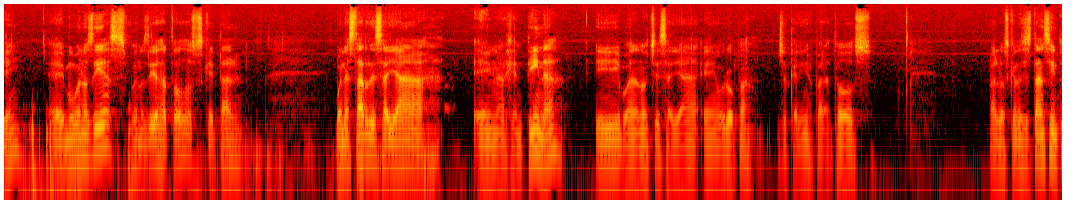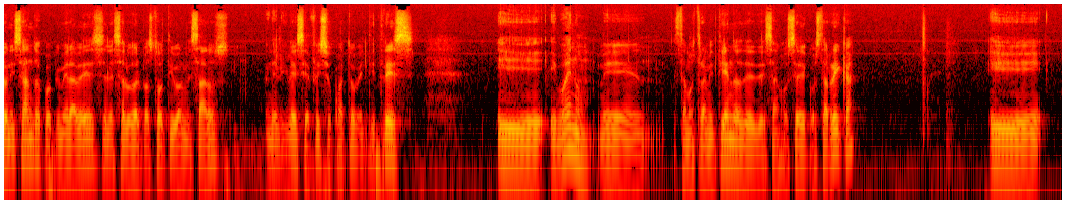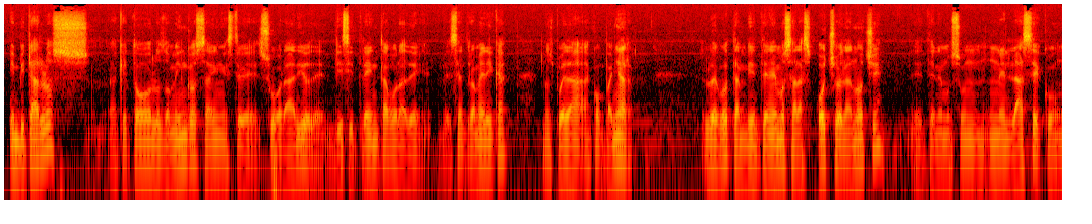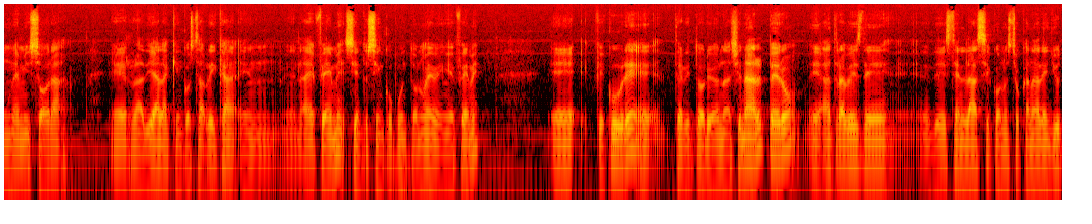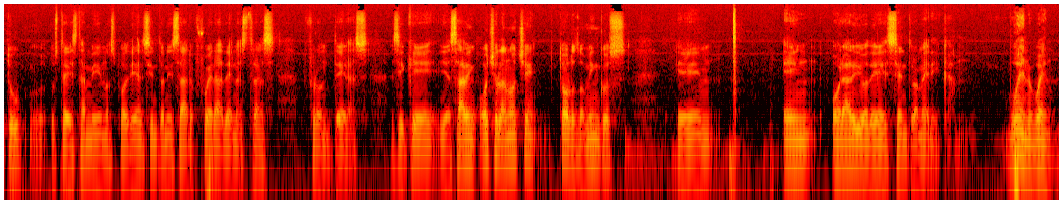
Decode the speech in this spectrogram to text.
Bien, eh, muy buenos días, buenos días a todos, ¿qué tal? Buenas tardes allá en Argentina y buenas noches allá en Europa. Mucho cariño para todos. Para los que nos están sintonizando por primera vez, les saluda el pastor Tibor Mesaros de la iglesia Efesios 4:23. Y, y bueno, eh, estamos transmitiendo desde San José de Costa Rica. Y invitarlos a que todos los domingos en este su horario de 10 y 30 hora de, Centroamérica nos pueda acompañar. Luego también tenemos a las 8 de la noche, eh, tenemos un, enlace con una emisora eh, radial aquí en Costa Rica en, la FM, 105.9 en FM, eh, que cubre territorio nacional, pero a través de, de, este enlace con nuestro canal en YouTube, ustedes también nos podrían sintonizar fuera de nuestras fronteras. Así que ya saben, 8 de la noche, todos los domingos, em, en horario de Centroamérica. Bueno, bueno.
